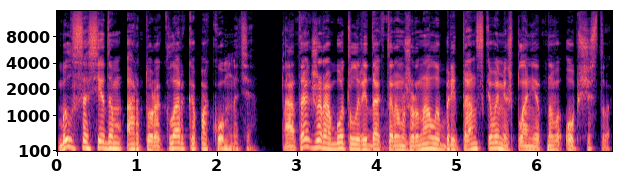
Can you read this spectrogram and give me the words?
был соседом Артура Кларка по комнате, а также работал редактором журнала Британского межпланетного общества.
